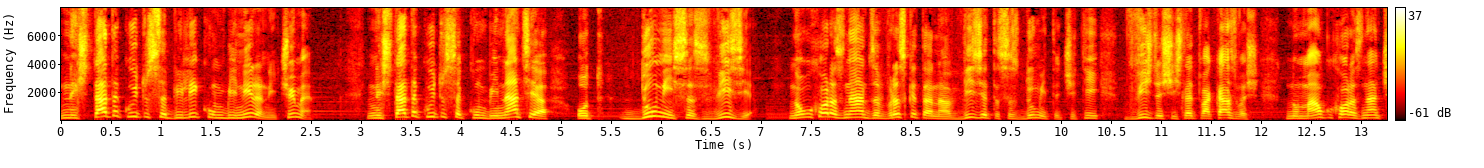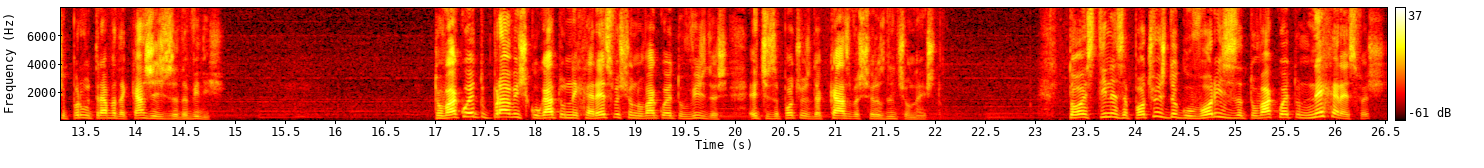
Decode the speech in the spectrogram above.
Нещата, които са били комбинирани, чуй ме, нещата, които са комбинация от думи с визия. Много хора знаят за връзката на визията с думите, че ти виждаш и след това казваш, но малко хора знаят, че първо трябва да кажеш, за да видиш. Това, което правиш, когато не харесваш онова, което виждаш, е, че започваш да казваш различно нещо. Тоест, ти не започваш да говориш за това, което не харесваш,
